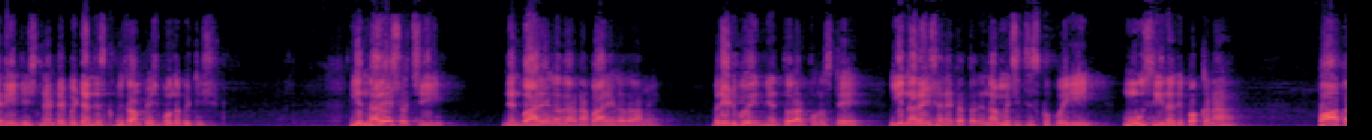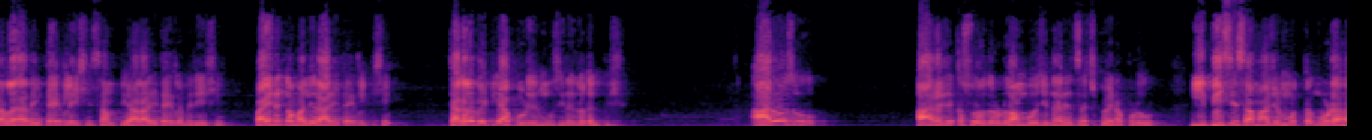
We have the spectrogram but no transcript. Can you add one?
ఆయన ఏం చేసిందంటే బిడ్డను తీసుకుపోయి చంపేసి పొందబెట్టేసాడు ఈ నరేష్ వచ్చి నేను భార్య కదా నా భార్య కదా ఆమె. మరి ఎడిపోయింది నేను తోలాడుకుని వస్తే ఈ నరేష్ అనేట అతన్ని నమ్మించి తీసుకుపోయి మూసీ నది పక్కన పాత లారీ టైర్లు వేసి చంపి ఆ లారీ టైర్ల మీద వేసి పైనంగా మళ్ళీ లారీ టైర్లు వేసి తగలబెట్టి ఆ బూడిదని మూసి నదిలో కనిపించి ఆ రోజు ఆ రజక సోదరుడు అంబోజీ నరేష్ చచ్చిపోయినప్పుడు ఈ బీసీ సమాజం మొత్తం కూడా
